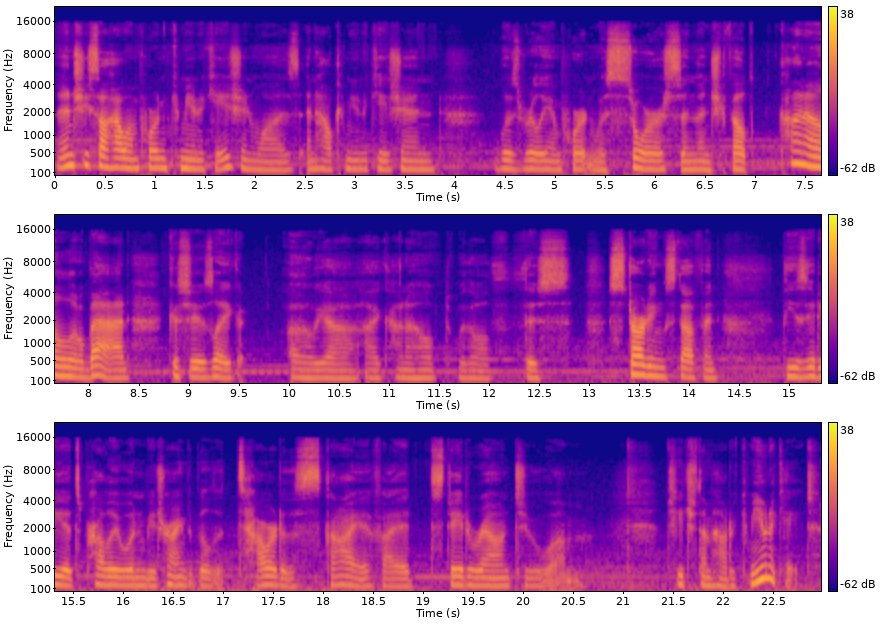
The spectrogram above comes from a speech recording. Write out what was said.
And she saw how important communication was and how communication was really important with source. And then she felt kind of a little bad because she was like, oh, yeah, I kind of helped with all this starting stuff. And these idiots probably wouldn't be trying to build a tower to the sky if I had stayed around to um, teach them how to communicate.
